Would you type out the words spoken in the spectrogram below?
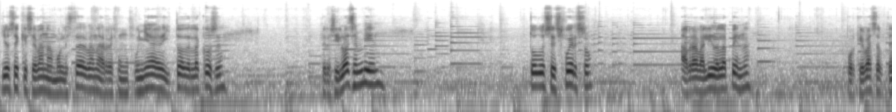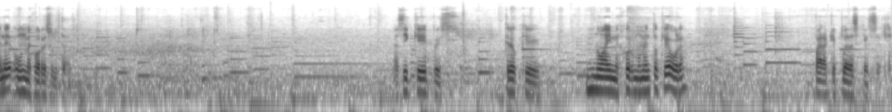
Yo sé que se van a molestar, van a refunfuñar y toda la cosa, pero si lo hacen bien, todo ese esfuerzo habrá valido la pena porque vas a obtener un mejor resultado. Así que pues creo que no hay mejor momento que ahora para que puedas ejercerlo.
